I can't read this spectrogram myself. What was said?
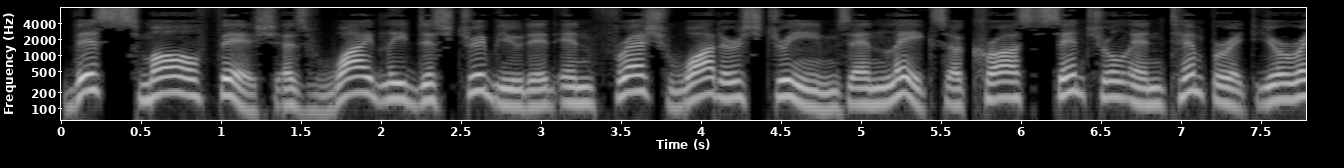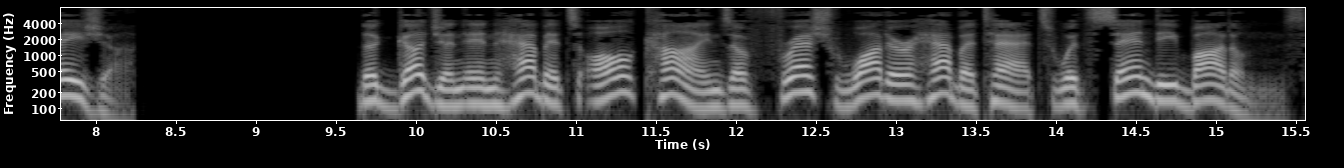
This small fish is widely distributed in fresh water streams and lakes across central and temperate Eurasia. The gudgeon inhabits all kinds of fresh water habitats with sandy bottoms.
